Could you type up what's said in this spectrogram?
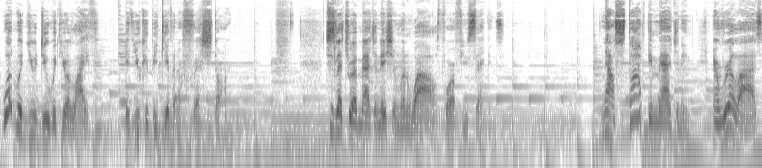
What would you do with your life if you could be given a fresh start? Just let your imagination run wild for a few seconds. Now stop imagining and realize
